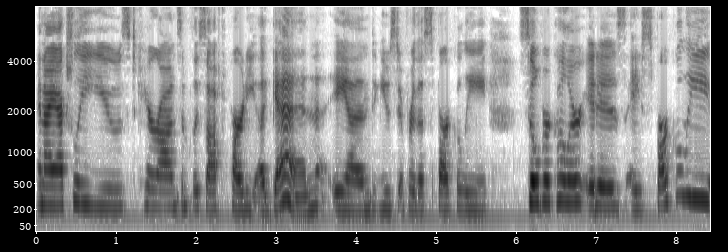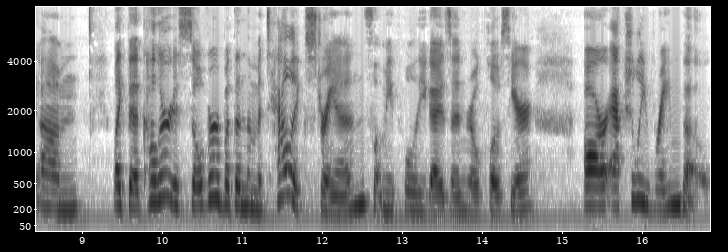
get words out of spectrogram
And I actually used Caron Simply Soft Party again and used it for the sparkly silver color. It is a sparkly, um, like the color is silver, but then the metallic strands, let me pull you guys in real close here, are actually rainbow.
